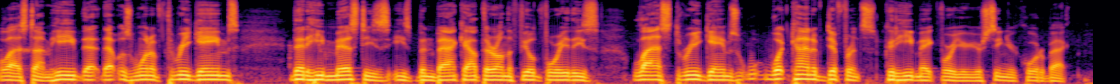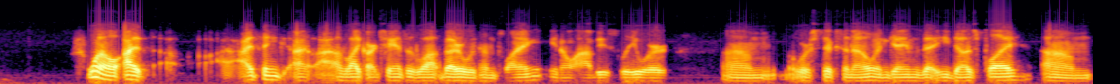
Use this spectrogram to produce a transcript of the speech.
last time. He that that was one of three games that he missed. He's he's been back out there on the field for you these last three games. What kind of difference could he make for you, your senior quarterback? Well, I I think I, I like our chances a lot better with him playing. You know, obviously we're um, we're six and zero in games that he does play. Um,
